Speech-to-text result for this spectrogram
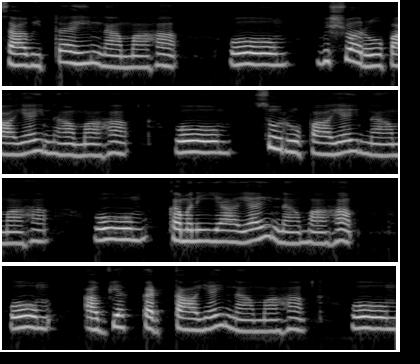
सावित्र्यै नमः। ॐ विश्वरूपायै नमः। ॐ सुरूपायै नमः। ॐ कमनीयायै नमः। ॐ अव्यकर्ताय नमः। ॐ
